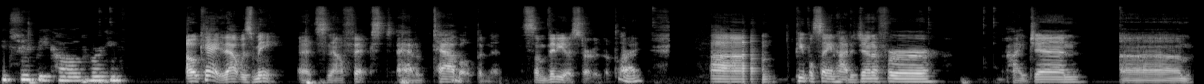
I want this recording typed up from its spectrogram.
It should be called working. Okay, that was me. It's now fixed. I had a tab open and some video started to play. Um, people saying hi to Jennifer. Hi, Jen. Um,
